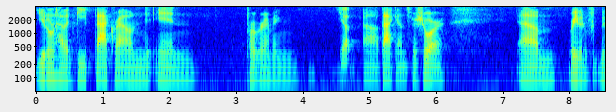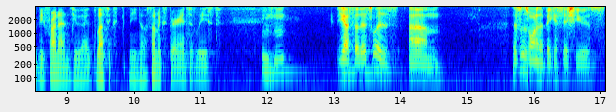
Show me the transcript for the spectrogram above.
you don't have a deep background in programming yep uh, backends for sure um, or even maybe front ends you had less you know some experience at least mm-hmm. Yeah so this was um, this was one of the biggest issues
